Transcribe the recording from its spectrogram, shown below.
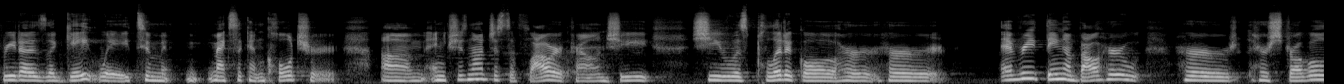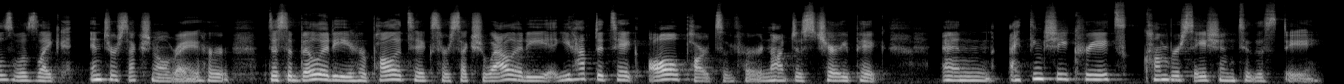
Frida is a gateway to me- Mexican culture, um, and she's not just a flower crown. She she was political. Her her everything about her her her struggles was like intersectional right her disability her politics her sexuality you have to take all parts of her not just cherry pick and i think she creates conversation to this day.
